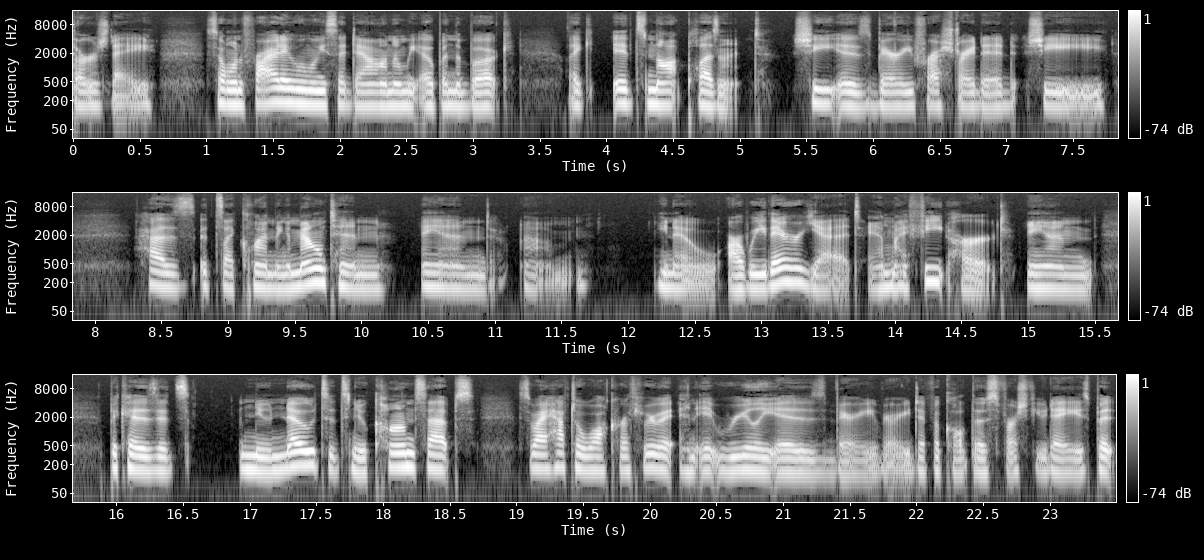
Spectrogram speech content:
Thursday, so on Friday when we sit down and we open the book, like it's not pleasant. She is very frustrated. She has it's like climbing a mountain and um, you know are we there yet? And my feet hurt? And because it's new notes it's new concepts so i have to walk her through it and it really is very very difficult those first few days. But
